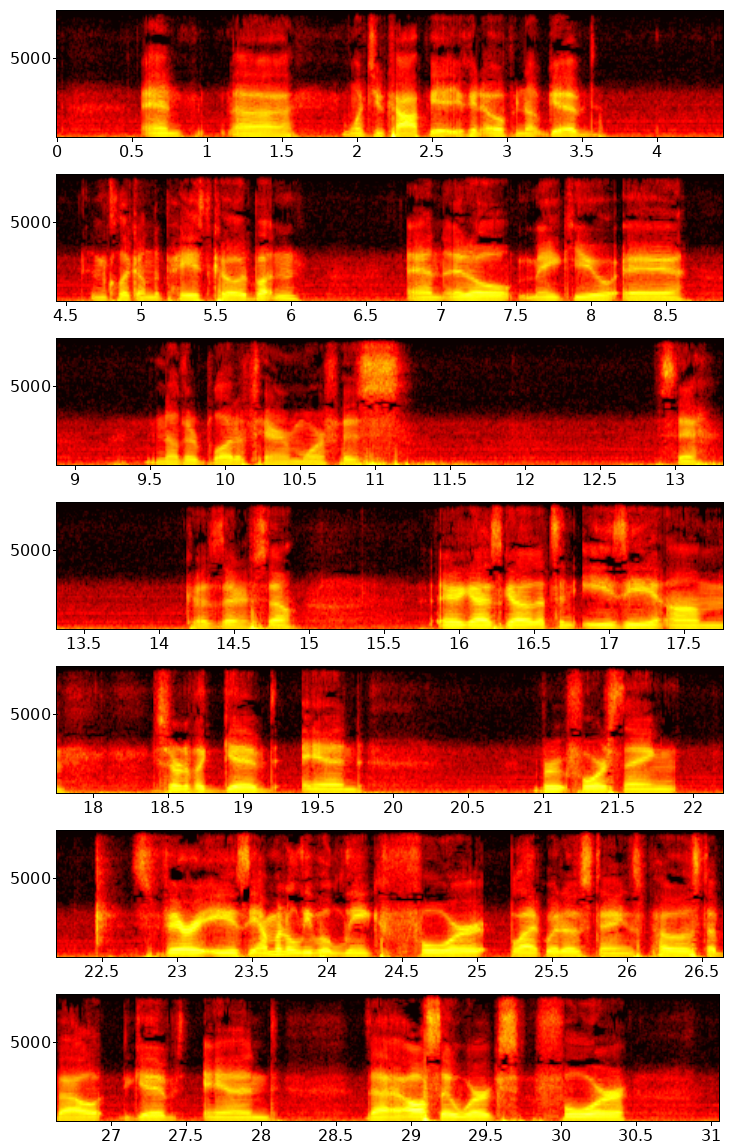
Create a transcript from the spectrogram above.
and uh, once you copy it you can open up Gibbed and click on the paste code button and it'll make you a another blood of Terramorphous see? Because there so there you guys go. That's an easy um sort of a Gibbed and brute force thing. It's very easy. I'm gonna leave a link for Black Widow Stang's post about Gibbed and that also works for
